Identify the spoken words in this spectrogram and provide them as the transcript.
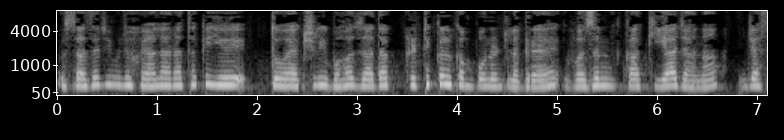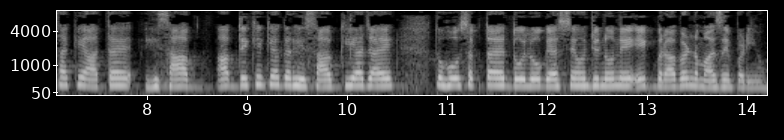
استاذہ جی مجھے خیال آ رہا تھا کہ یہ تو ایکچولی بہت زیادہ کریٹیکل کمپونیٹ لگ رہا ہے وزن کا کیا جانا۔ جیسا کہ آتا ہے حساب۔ آپ دیکھیں کہ اگر حساب کیا جائے تو ہو سکتا ہے دو لوگ ایسے ہوں جنہوں نے ایک برابر نمازیں پڑھی ہوں۔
